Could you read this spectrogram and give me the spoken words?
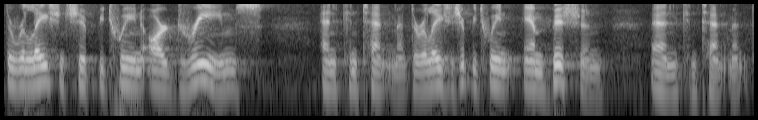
the relationship between our dreams and contentment, the relationship between ambition and contentment.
